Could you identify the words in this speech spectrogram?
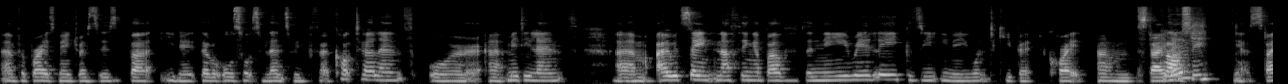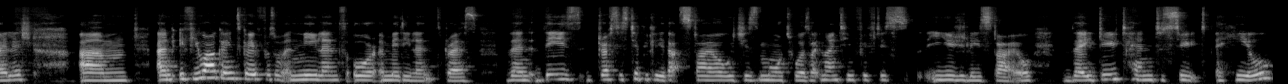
um, for bridesmaid dresses. But you know, there are all sorts of lengths. Whether you prefer cocktail length or uh, midi length. Mm-hmm. Um, I would say nothing above the knee, really, because you, you know you want to keep it quite um, stylish. Classy. Yeah, stylish. Um, and if you are going to go for sort of a knee length or a midi length dress, then these dresses typically that style which is more towards like 1950s usually style they do tend to suit a heel.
